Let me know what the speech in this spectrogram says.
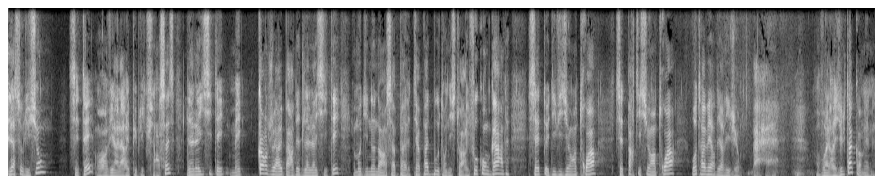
La solution, c'était, on revient à la République française, la laïcité. Mais quand je ai parlé de la laïcité, ils m'ont dit non, non, ça ne tient pas debout ton histoire. Il faut qu'on garde cette division en trois, cette partition en trois, au travers des religions. Ben, on voit le résultat quand même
